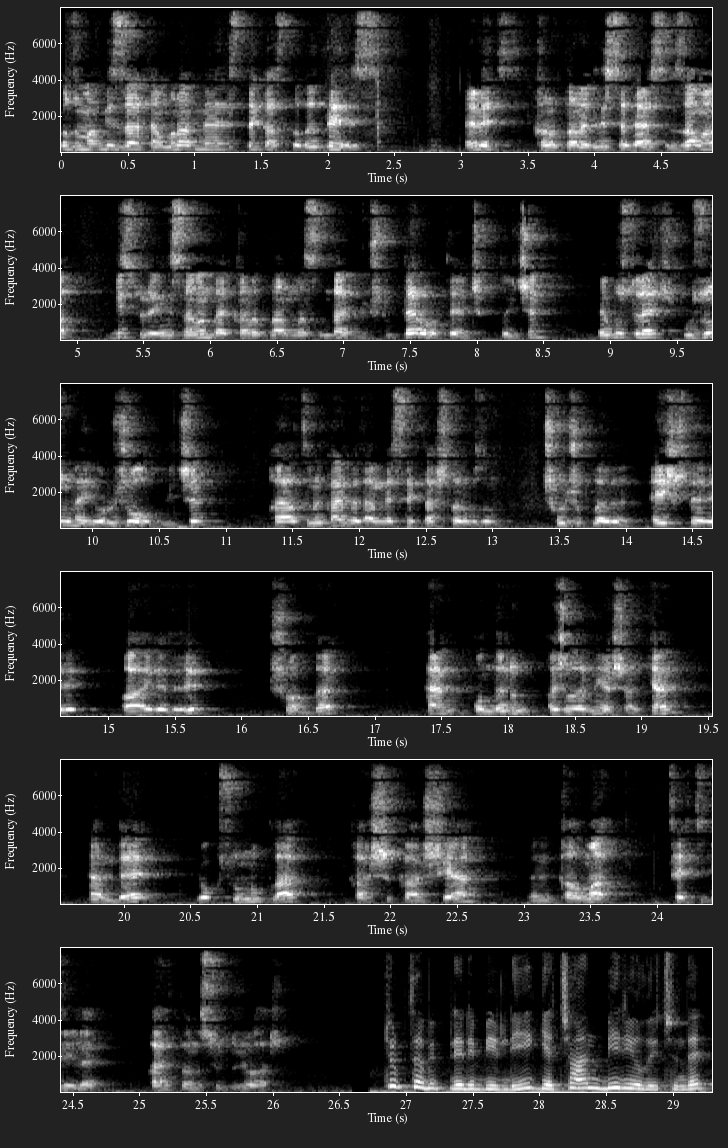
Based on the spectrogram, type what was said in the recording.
o zaman biz zaten buna meslek hastalığı deriz. Evet kanıtlanabilirse dersiniz ama bir süre insanın da kanıtlanmasında güçlükler ortaya çıktığı için ve bu süreç uzun ve yorucu olduğu için hayatını kaybeden meslektaşlarımızın çocukları, eşleri, aileleri şu anda hem onların acılarını yaşarken hem de yoksunlukla karşı karşıya e, kalma tehdidiyle hayatlarını sürdürüyorlar. Türk Tabipleri Birliği geçen bir yıl içinde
